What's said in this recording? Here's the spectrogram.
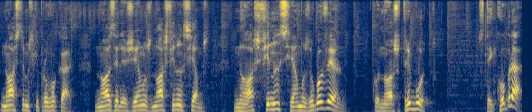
nós temos que provocar. Nós elegemos, nós financiamos. Nós financiamos o governo com o nosso tributo. Você tem que cobrar.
